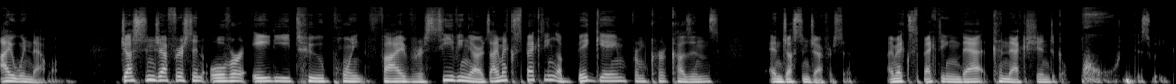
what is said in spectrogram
I win that one. Justin Jefferson over 82.5 receiving yards. I'm expecting a big game from Kirk Cousins and Justin Jefferson. I'm expecting that connection to go this week.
